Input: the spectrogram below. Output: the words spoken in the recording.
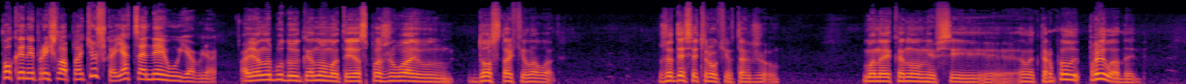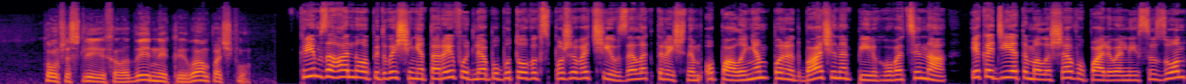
Поки не прийшла платіжка, я це не уявляю. А я не буду економити, я споживаю до 100 кВт. Вже 10 років так живу. У мене економні всі електроприлади, в тому числі і холодильники, і лампочки. Крім загального підвищення тарифу для побутових споживачів з електричним опаленням, передбачена пільгова ціна, яка діятиме лише в опалювальний сезон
